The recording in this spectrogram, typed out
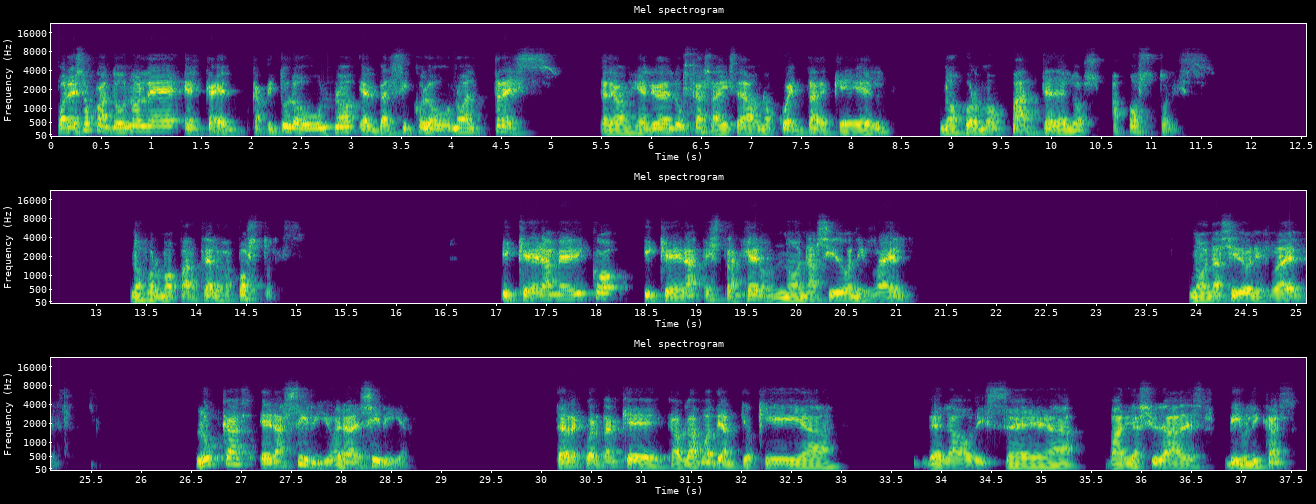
Por eso cuando uno lee el, capítulo 1, el versículo 1 al 3 del Evangelio de Lucas, ahí se da uno cuenta de que él no formó parte de los apóstoles. No formó parte de los apóstoles. Y que era médico y que era extranjero, no nacido en Israel. No nacido en Israel. Lucas era sirio, era de Siria. Ustedes recuerdan que hablamos de Antioquía, de la Odisea, varias ciudades bíblicas,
